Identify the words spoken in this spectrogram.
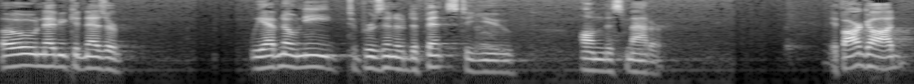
O Nebuchadnezzar, we have no need to present a defense to you on this matter. If our God,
